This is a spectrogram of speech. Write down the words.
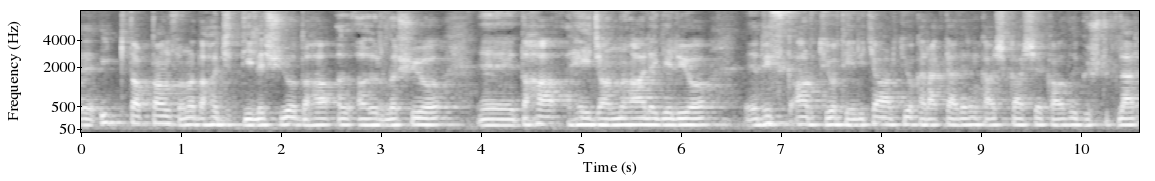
e, ilk kitaptan sonra daha ciddileşiyor, daha ağırlaşıyor, e, daha heyecanlı hale geliyor. E, risk artıyor, tehlike artıyor, karakterlerin karşı karşıya kaldığı güçlükler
